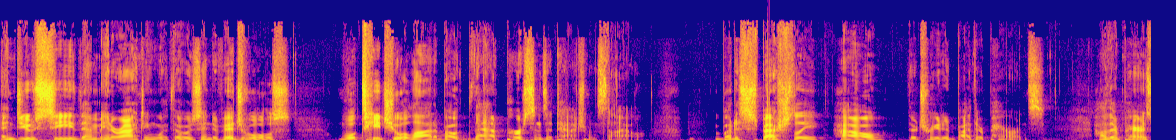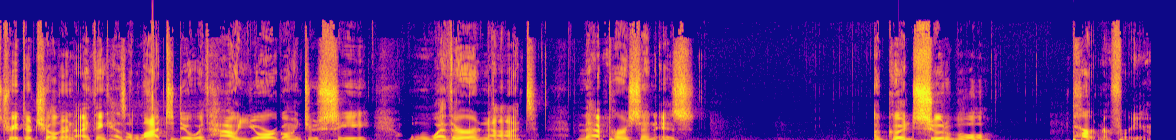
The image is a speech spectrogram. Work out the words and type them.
And do you see them interacting with those individuals will teach you a lot about that person's attachment style, but especially how they're treated by their parents. How their parents treat their children, I think, has a lot to do with how you're going to see whether or not that person is a good, suitable partner for you.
